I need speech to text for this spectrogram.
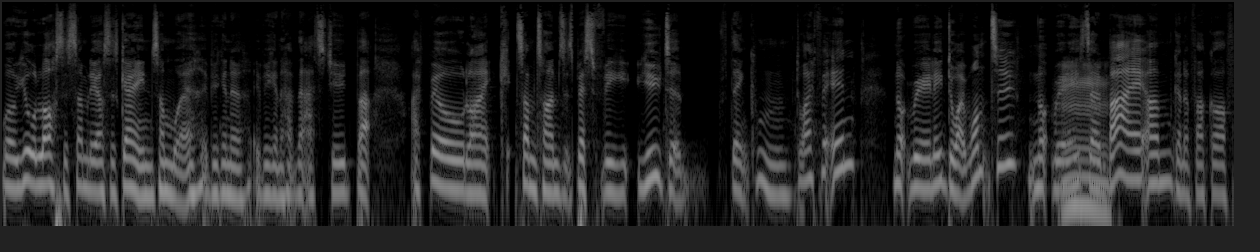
well, your loss is somebody else's gain somewhere if you're gonna if you're gonna have that attitude. But I feel like sometimes it's best for you to think, hmm, do I fit in? Not really. Do I want to? Not really. So bye. I'm gonna fuck off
